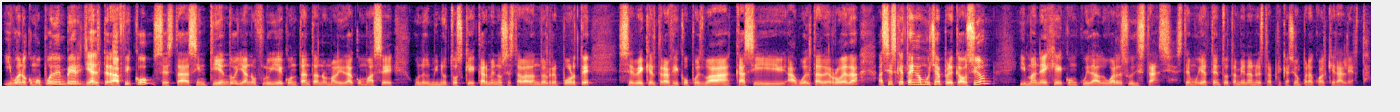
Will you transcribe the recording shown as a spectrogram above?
Y bueno, como pueden ver, ya el tráfico se está sintiendo, ya no fluye con tanta normalidad como hace unos minutos que Carmen nos estaba dando el reporte. Se ve que el tráfico pues pues va casi a vuelta de rueda. Así es que tenga mucha precaución y maneje con cuidado, guarde su distancia. Esté muy atento también a nuestra aplicación para cualquier alerta.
